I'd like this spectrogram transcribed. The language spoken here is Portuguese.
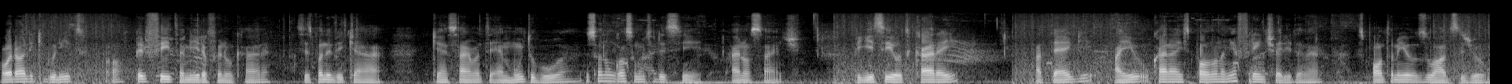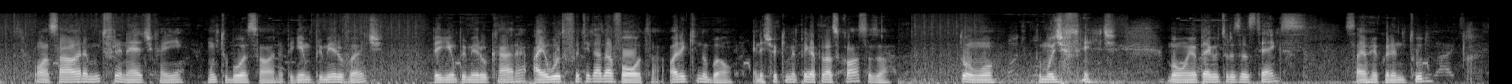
Agora olha que bonito, ó, perfeita a mira foi no cara. Vocês podem ver que, a, que essa arma é muito boa. Eu só não gosto muito desse Iron Sight. Peguei esse outro cara aí, a tag, aí o cara spawnou na minha frente ali, tá vendo? Spawn tá meio zoado esse jogo. Bom, essa hora é muito frenética aí, muito boa essa hora. Peguei meu primeiro Vant. Peguei o primeiro cara, aí o outro foi tentar dar a volta. Olha que nubão. Ele deixou aqui me pegar pelas costas, ó. Tomou. Tomou de frente. Bom, eu pego todas as tags. Saio recolhendo tudo.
